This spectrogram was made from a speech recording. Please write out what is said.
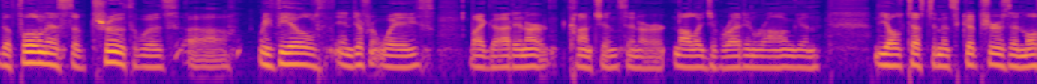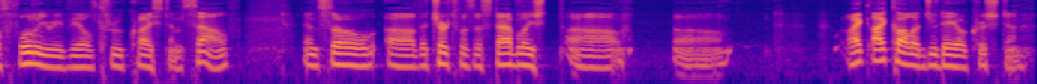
the fullness of truth was uh, revealed in different ways by God in our conscience, in our knowledge of right and wrong, and the Old Testament scriptures, and most fully revealed through Christ Himself. And so uh, the church was established. Uh, uh, I, I call it Judeo Christian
